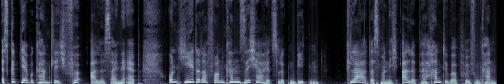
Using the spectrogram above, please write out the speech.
Es gibt ja bekanntlich für alles eine App und jede davon kann Sicherheitslücken bieten. Klar, dass man nicht alle per Hand überprüfen kann.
